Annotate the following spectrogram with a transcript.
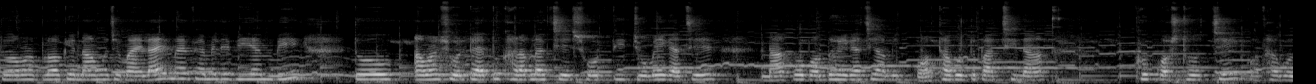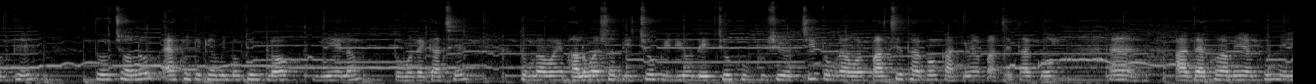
তো আমার ব্লগের নাম হচ্ছে মাই লাইফ মাই ফ্যামিলি বিএমবি তো আমার শরীরটা এত খারাপ লাগছে, সর্দি জমে গেছে, নাকও বন্ধ হয়ে গেছে, আমি কথা বলতে পারছি না। খুব কষ্ট হচ্ছে কথা বলতে। তো চলো, এখন থেকে আমি নতুন ব্লগ নিয়ে এলাম তোমাদের কাছে। তোমরা আমায় ভালোবাসা দিচ্ছ, ভিডিও দেখছ, খুব খুশি হচ্ছি। তোমরা আমার পাশে থাকো, কাকিমার পাশে থাকো হ্যাঁ। আর দেখো, আমি এখন এই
